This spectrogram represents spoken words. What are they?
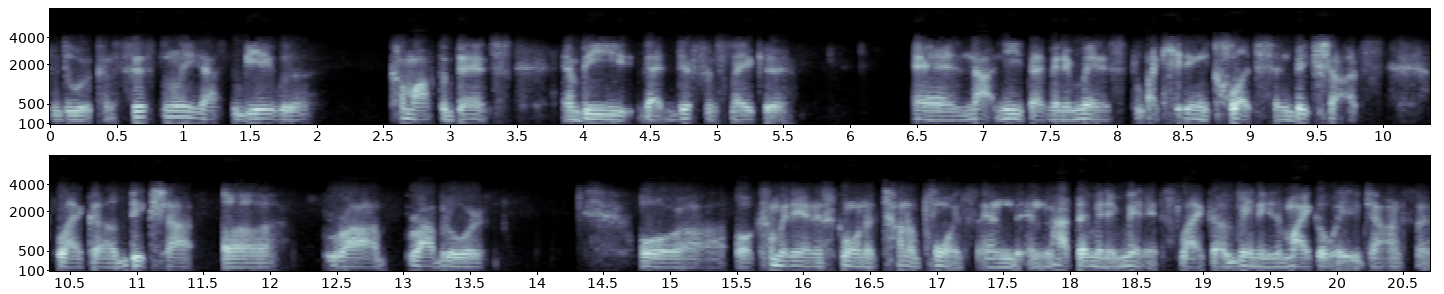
to do it consistently. He has to be able to come off the bench and be that difference maker and not need that many minutes, like hitting clutch and big shots, like a big shot uh Rob Robert or or uh, or coming in and scoring a ton of points and and not that many minutes, like uh, Vinny the Microwave Johnson,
